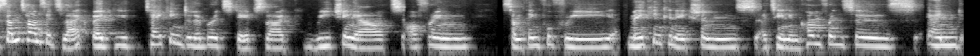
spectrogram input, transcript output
sometimes it's luck, but you taking deliberate steps like reaching out, offering something for free, making connections, attending conferences. And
